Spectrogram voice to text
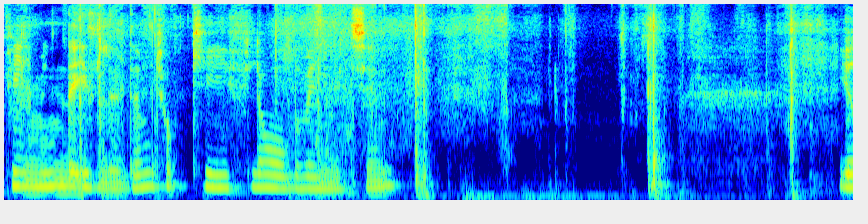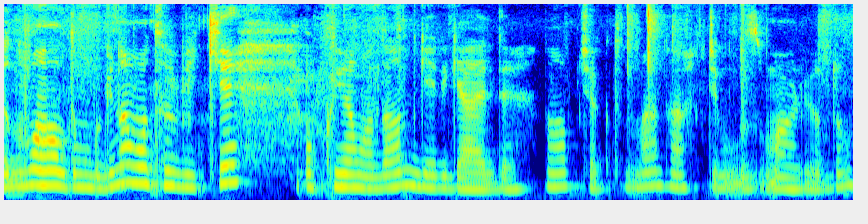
Filmini de izledim. Çok keyifli oldu benim için. Yanıma aldım bugün ama tabii ki okuyamadan geri geldi. Ne yapacaktım ben? Hah cımbızımı arıyordum.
